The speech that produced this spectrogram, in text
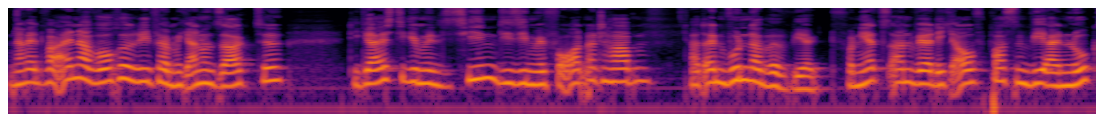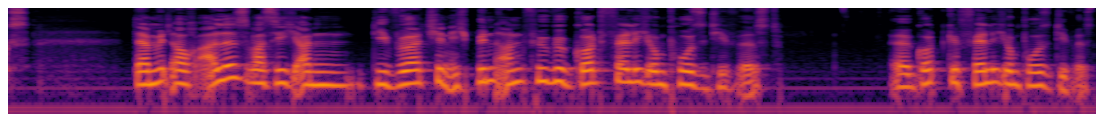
Nach etwa einer Woche rief er mich an und sagte, die geistige Medizin, die Sie mir verordnet haben, hat ein Wunder bewirkt. Von jetzt an werde ich aufpassen wie ein Luchs, damit auch alles, was ich an die Wörtchen Ich bin anfüge, gottfällig und positiv ist. Äh, gottgefällig und positiv ist.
